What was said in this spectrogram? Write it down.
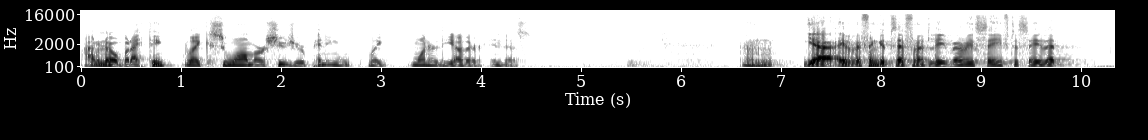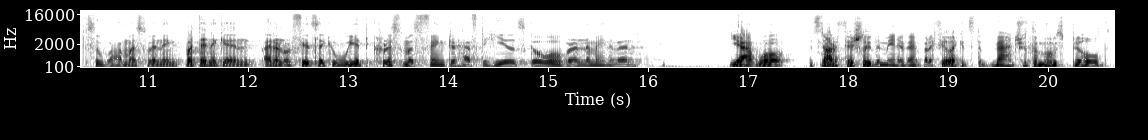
I don't know, but I think like Suwama or Shuji are pinning like one or the other in this. Um, yeah, I, I think it's definitely very safe to say that Suwama's winning. But then again, I don't know. It feels like a weird Christmas thing to have the heels go over in the main event. Yeah, well, it's not officially the main event, but I feel like it's the match with the most build.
